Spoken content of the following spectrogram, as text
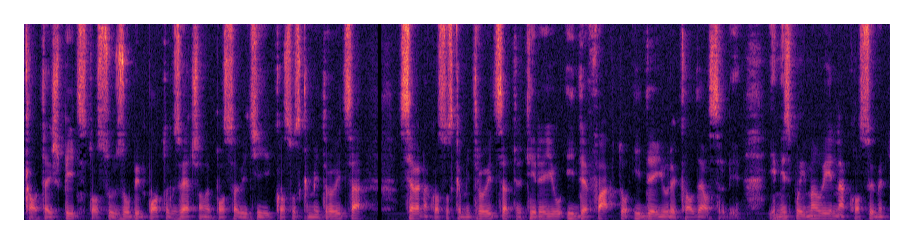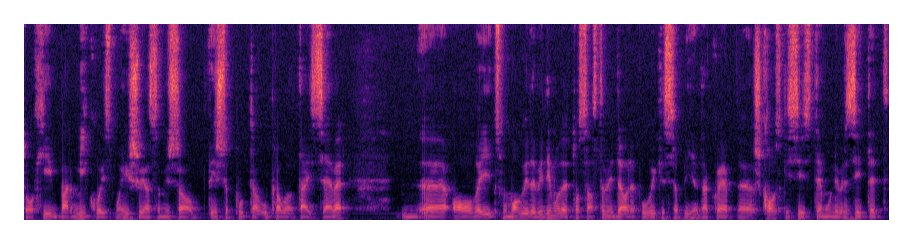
kao taj špic, to su Zubin, Potok, Zvečan, Leposavić i Kosovska Mitrovica, Severna Kosovska Mitrovica tretiraju i de facto i de jure kao deo Srbije. I mi smo imali na Kosovo i Metohiji, bar mi koji smo išli, ja sam išao više puta upravo taj sever, e, ovaj, smo mogli da vidimo da je to sastavni deo Republike Srbije. Dakle, e, školski sistem, univerzitet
